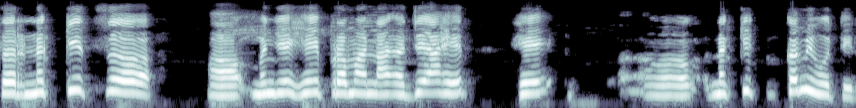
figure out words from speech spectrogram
तर नक्कीच म्हणजे हे प्रमाण जे आहेत हे नक्की कमी होतील.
